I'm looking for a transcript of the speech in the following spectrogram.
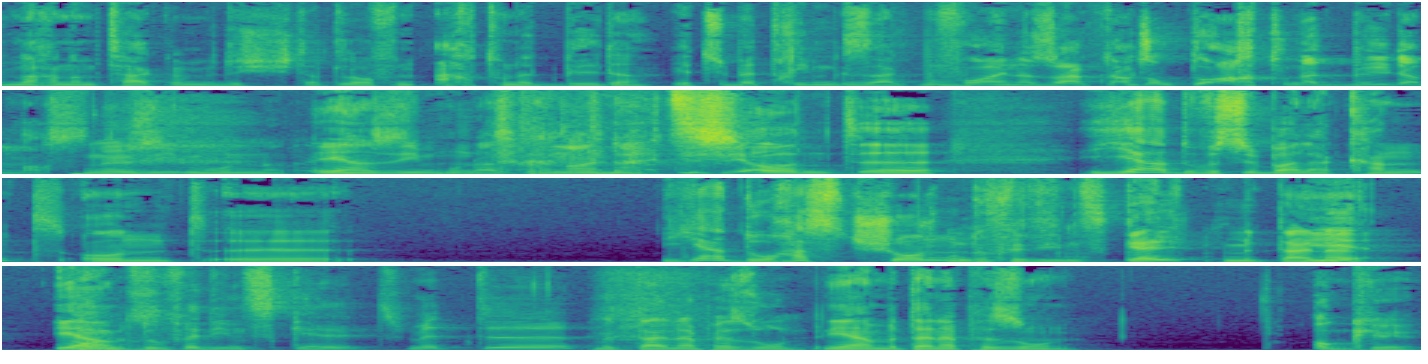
Wir machen am Tag, wenn wir durch die Stadt laufen, 800 Bilder. Jetzt übertrieben gesagt, bevor einer sagt, als ob du 800 Bilder machst. Ne, 700. Ja, 799. und äh, ja, du wirst überall erkannt und äh, ja, du hast schon. Und du verdienst Geld mit deiner, ja, ja, du verdienst Geld mit, äh, mit deiner Person. ja, mit deiner Person. Okay.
